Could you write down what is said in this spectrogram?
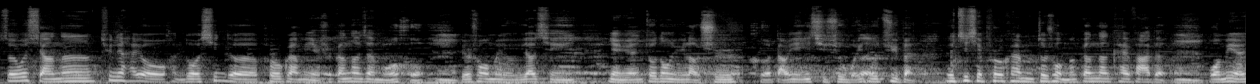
所以我想呢，去年还有很多新的 program 也是刚刚在磨合，嗯，比如说我们有邀请演员周冬雨老师和导演一起去围读剧本，那这些 program 都是我们刚刚开发的，嗯，我们也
